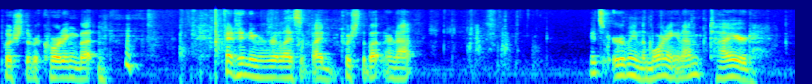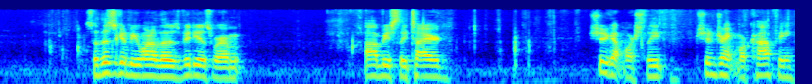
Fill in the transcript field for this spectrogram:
push the recording button. I didn't even realize if I'd push the button or not. It's early in the morning and I'm tired. So this is going to be one of those videos where I'm obviously tired. Should have got more sleep. Should have drank more coffee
